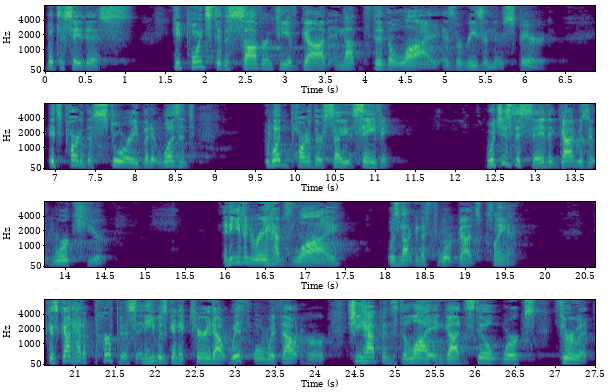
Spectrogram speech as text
but to say this. He points to the sovereignty of God and not to the lie as the reason they're spared. It's part of the story, but it wasn't, it wasn't part of their saving. Which is to say that God was at work here. And even Rahab's lie was not going to thwart God's plan. Because God had a purpose and he was going to carry it out with or without her. She happens to lie and God still works through it.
